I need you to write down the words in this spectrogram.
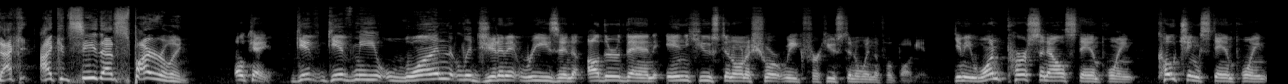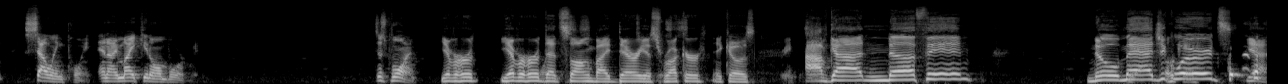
That I can see that spiraling. Okay, give give me one legitimate reason other than in Houston on a short week for Houston to win the football game. Give me one personnel standpoint, coaching standpoint, selling point, and I might get on board with you. Just one. You ever heard you ever heard that song by Darius Rucker? It goes, I've got nothing. No magic okay. words. Yeah,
